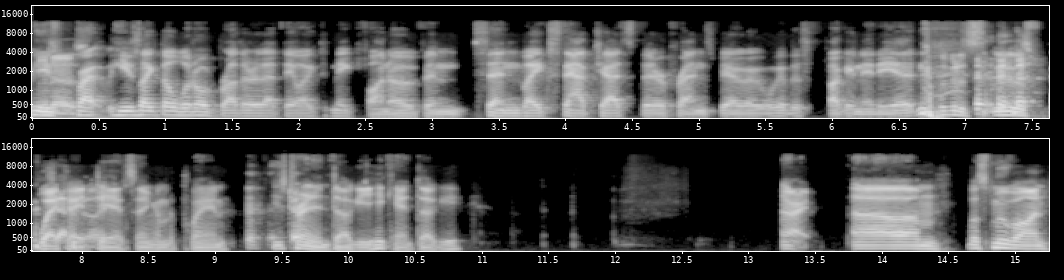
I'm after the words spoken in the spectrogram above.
He's knows? pri- he's like the little brother that they like to make fun of and send like Snapchats to their friends. Be like, look at this fucking idiot. Look at this, look at this white guy dancing on the plane. He's trying to Dougie. He can't Dougie. All right. Um, let's move on.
